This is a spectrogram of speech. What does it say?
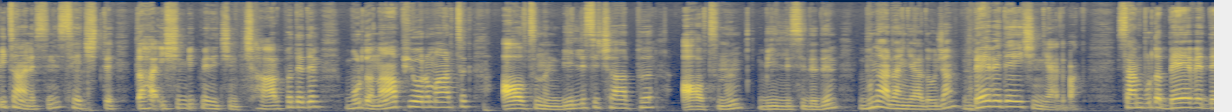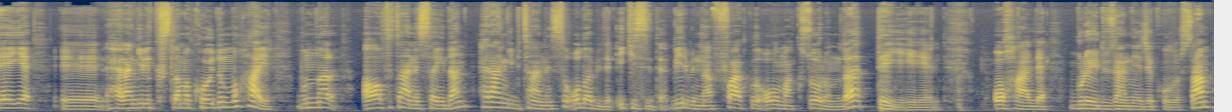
bir tanesini seçti. Daha işin bitmediği için çarpı dedim. Burada ne yapıyorum artık? 6'nın birlisi çarpı 6'nın birlisi dedim. Bu nereden geldi hocam? B ve D için geldi bak. Sen burada B ve D'ye e, herhangi bir kıslama koydun mu? Hayır. Bunlar 6 tane sayıdan herhangi bir tanesi olabilir. İkisi de birbirinden farklı olmak zorunda değil. O halde burayı düzenleyecek olursam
